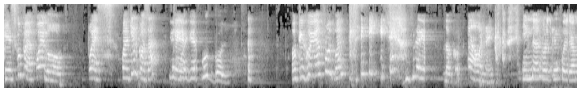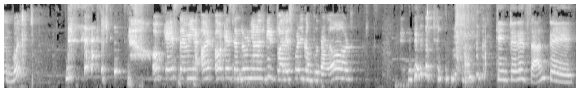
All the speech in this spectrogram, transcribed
que escupa fuego, pues cualquier cosa. Que, que juegue fútbol o que juegue fútbol. Sería loco. Ah, bueno, ¿Y no es porque juega fútbol? o que esté mira, o, que esté en reuniones virtuales por el computador. Qué interesante.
